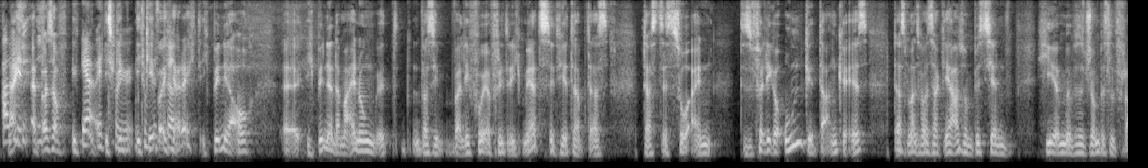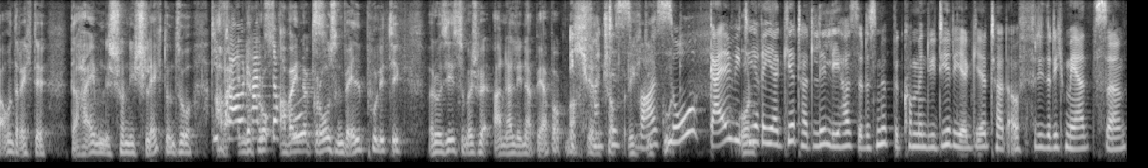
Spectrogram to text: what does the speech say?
Aber Nein, ich, äh, pass auf, ich, Ja, ich, ich, ich gebe euch ja dran. recht. Ich bin ja auch, äh, ich bin ja der Meinung, äh, was ich, weil ich vorher Friedrich Merz zitiert habe, dass, dass das so ein, das ein völliger Ungedanke ist, dass man zwar sagt, ja, so ein bisschen hier, wir sind schon ein bisschen Frauenrechte daheim, ist schon nicht schlecht und so. Die aber Frauen in der, haben's doch aber in der gut. großen Weltpolitik, weil du siehst zum Beispiel, Annalena Baerbock macht ich ihren fand, Job das richtig war gut. so geil, wie die Und- reagiert hat. Lilly, hast du das mitbekommen, wie die reagiert hat auf Friedrich Merz? Er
